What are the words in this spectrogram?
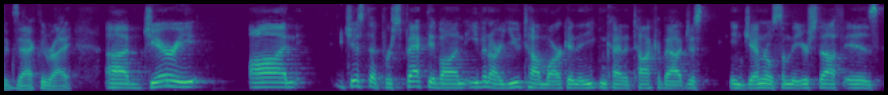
exactly right, uh, Jerry. On just a perspective on even our Utah market, and then you can kind of talk about just in general some of your stuff is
